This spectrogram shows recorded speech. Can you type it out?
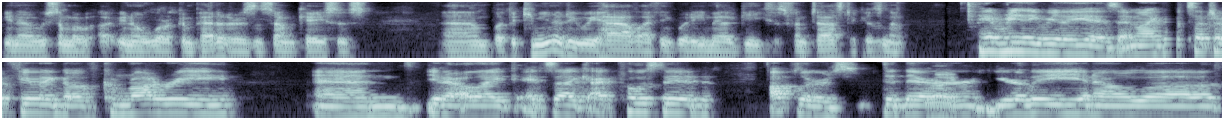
you know, some of uh, you know we're competitors in some cases, um, but the community we have, I think, with email geeks is fantastic, isn't it? It really, really is, and like such a feeling of camaraderie, and you know, like it's like I posted Uplers did their right. yearly, you know, uh,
